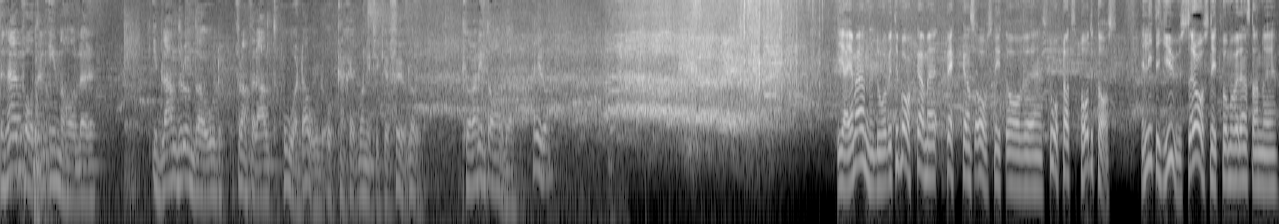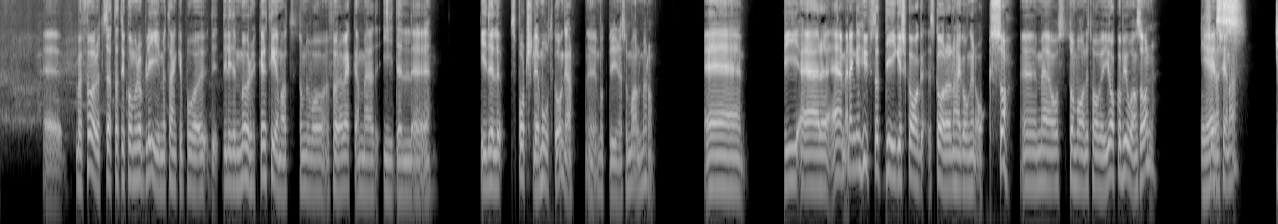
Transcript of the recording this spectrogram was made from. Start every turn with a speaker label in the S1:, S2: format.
S1: Den här podden innehåller ibland runda ord, framförallt hårda ord och kanske vad ni tycker är fula ord. Klarar ni inte av det, hej då.
S2: Jajamän, då är vi tillbaka med veckans avsnitt av eh, Ståplats podcast. En lite ljusare avsnitt får man väl nästan eh, eh förutsätta att det kommer att bli med tanke på eh, det, det lite mörkare temat som det var förra veckan med idel, eh, idel sportsliga motgångar eh, mot Brynäs och Malmö. Då. Eh, vi är eh, men en hyfsat diger skara den här gången också. Eh, med oss som vanligt har vi Jakob Johansson.
S3: Yes.
S2: Tjena,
